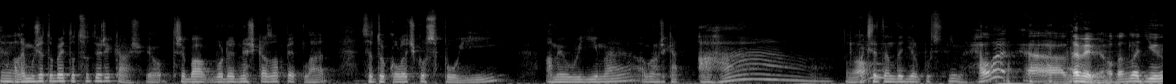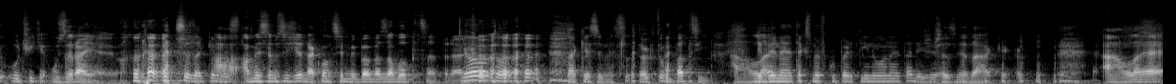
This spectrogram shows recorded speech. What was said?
Hmm. Ale může to být to, co ty říkáš. Jo? Třeba ode dneška za pět let se to kolečko spojí a my uvidíme a budeme říkat, aha, no. pak si tenhle díl pustíme. Hele, já nevím, jo, tenhle díl určitě uzraje. Jo. se taky a, a myslím si, že na konci my budeme za vlpce. Teda. Jo, to taky si myslím. To k tomu patří. Ale... Kdyby ne, tak jsme v Cupertinu a ne tady, že Přesně tak. Jako. Ale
